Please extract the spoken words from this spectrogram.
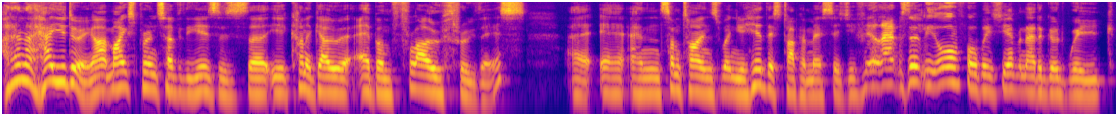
I don't know how you're doing. My experience over the years is uh, you kind of go ebb and flow through this. Uh, eh, and sometimes when you hear this type of message, you feel absolutely awful because you haven't had a good week.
